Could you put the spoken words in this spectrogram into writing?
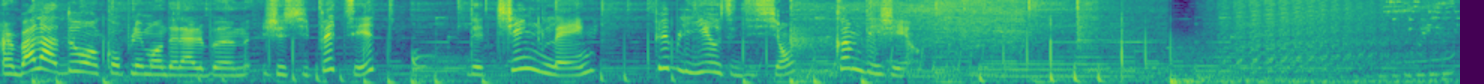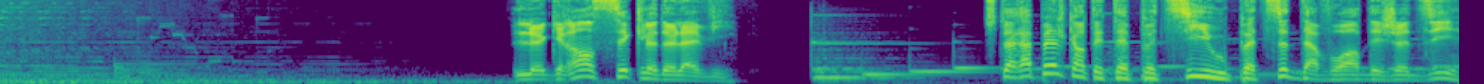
un balado en complément de l'album Je suis petite de Ching Lang, publié aux éditions Comme des géants. Le grand cycle de la vie. Tu te rappelles quand tu étais petit ou petite d'avoir déjà dit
